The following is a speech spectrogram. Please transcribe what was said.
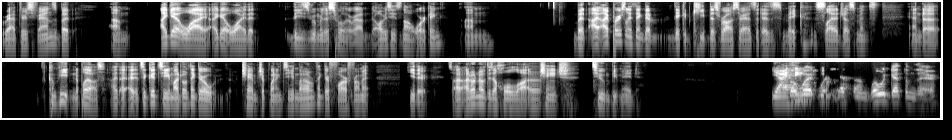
Raptors fans, but um, I get why I get why that these rumors are swirling around. Obviously, it's not working. Um, but I, I personally think that they could keep this roster as it is, make slight adjustments, and uh, compete in the playoffs. I, I, it's a good team. I don't think they're a championship winning team, but I don't think they're far from it either. So I, I don't know if there's a whole lot of change to be made. Yeah, I but think what would get them? What would get them there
